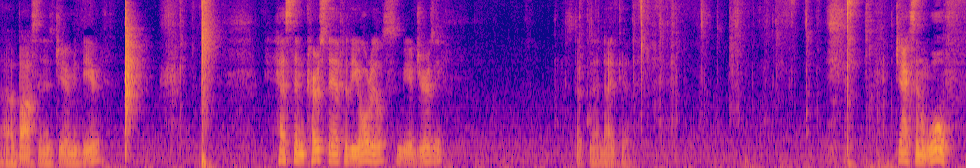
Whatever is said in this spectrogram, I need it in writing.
Uh, Boston is Jeremy Beard. Heston Kjerstad for the Orioles, be your jersey. Stuck to that die cut. Jackson Wolf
